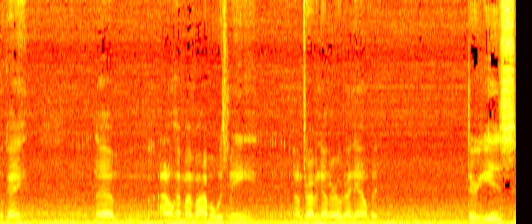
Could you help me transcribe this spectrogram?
Okay, uh, I don't have my Bible with me. I'm driving down the road right now, but there is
